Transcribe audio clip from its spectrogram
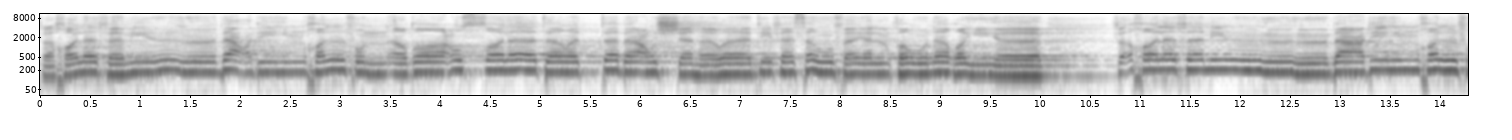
فخلف من بعدهم خلف أضاعوا الصلاة واتبعوا الشهوات فسوف يلقون غيا. فخلف من بعدهم خلف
